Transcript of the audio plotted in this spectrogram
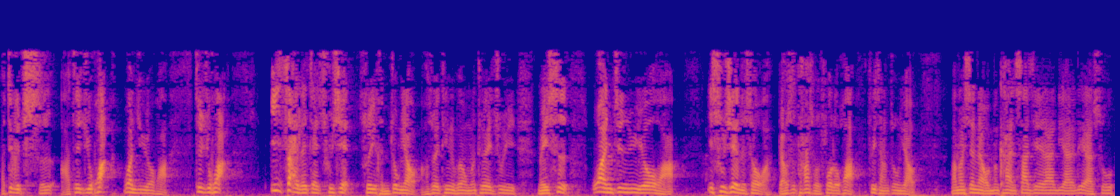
啊这个词啊这句话，万军耶和华这句话。一再的在出现，所以很重要啊！所以听众朋友们特别注意，每次万军之耶和华一出现的时候啊，表示他所说的话非常重要。那么现在我们看撒迦利亚利亚书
